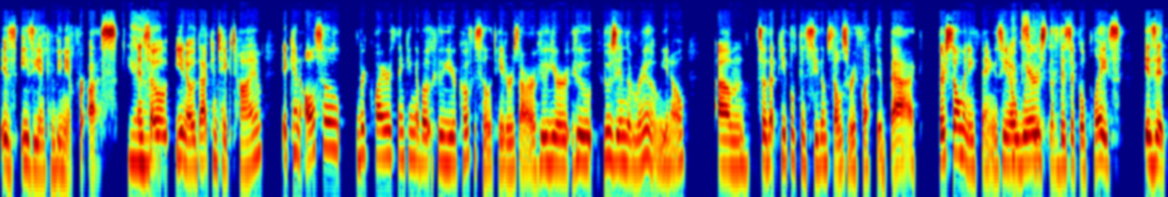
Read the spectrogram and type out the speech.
is easy and convenient for us. Yeah. And so, you know, that can take time. It can also require thinking about who your co-facilitators are, who you're who who's in the room, you know, um, so that people can see themselves reflected back. There's so many things, you know, Absolutely. where's the physical place? Is it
